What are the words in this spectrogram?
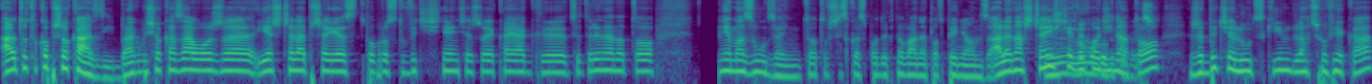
ale to tylko przy okazji, bo jakby się okazało, że jeszcze lepsze jest po prostu wyciśnięcie człowieka jak y, cytrynę, no to nie ma złudzeń, to, to wszystko jest podyktowane pod pieniądze. Ale na szczęście no, wychodzi na to, że bycie ludzkim dla człowieka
